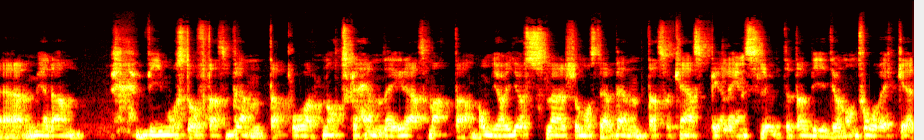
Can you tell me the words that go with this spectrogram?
Eh, medan vi måste oftast vänta på att något ska hända i gräsmattan. Om jag gödslar så måste jag vänta så kan jag spela in slutet av videon om två veckor.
